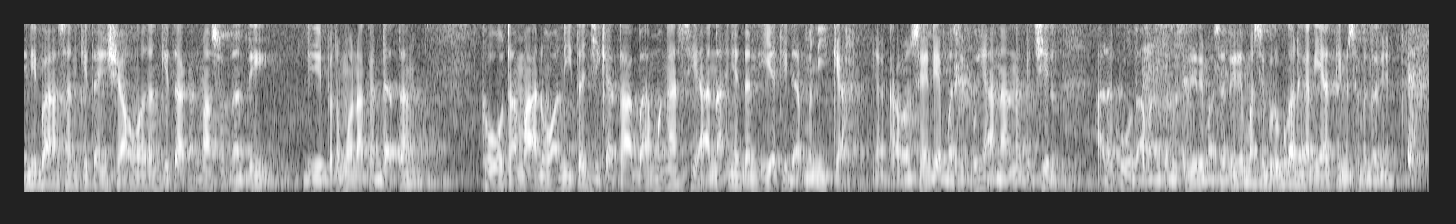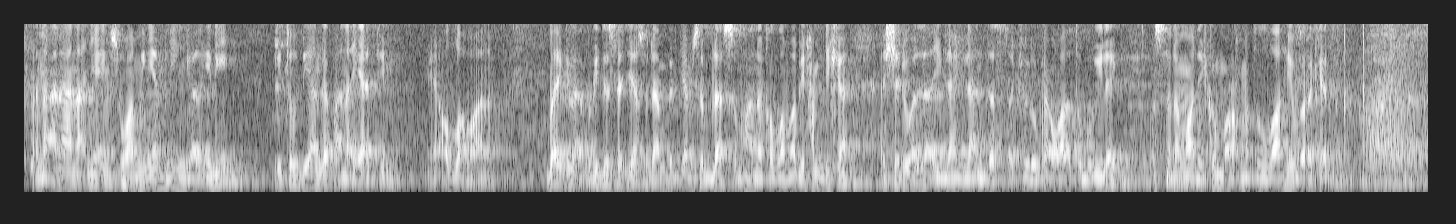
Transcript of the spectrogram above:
Ini bahasan kita insya Allah dan kita akan masuk nanti di pertemuan akan datang keutamaan wanita jika tabah mengasihi anaknya dan ia tidak menikah. Ya, kalau saya dia masih punya anak-anak kecil, ada keutamaan tersendiri masa ini masih berhubungan dengan yatim sebenarnya. Karena anak-anaknya yang suaminya meninggal ini itu dianggap anak yatim. Ya Allah alam. Baiklah, begitu saja sudah hampir jam 11. Subhanakallahumma bihamdika asyhadu an la ilaha illa anta astaghfiruka wa atubu ilaik. Wassalamualaikum warahmatullahi wabarakatuh.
